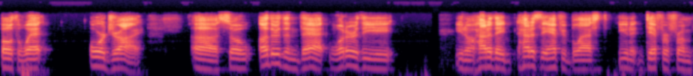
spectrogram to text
both wet or dry. Uh, so other than that, what are the, you know, how do they, how does the amphiblast unit differ from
